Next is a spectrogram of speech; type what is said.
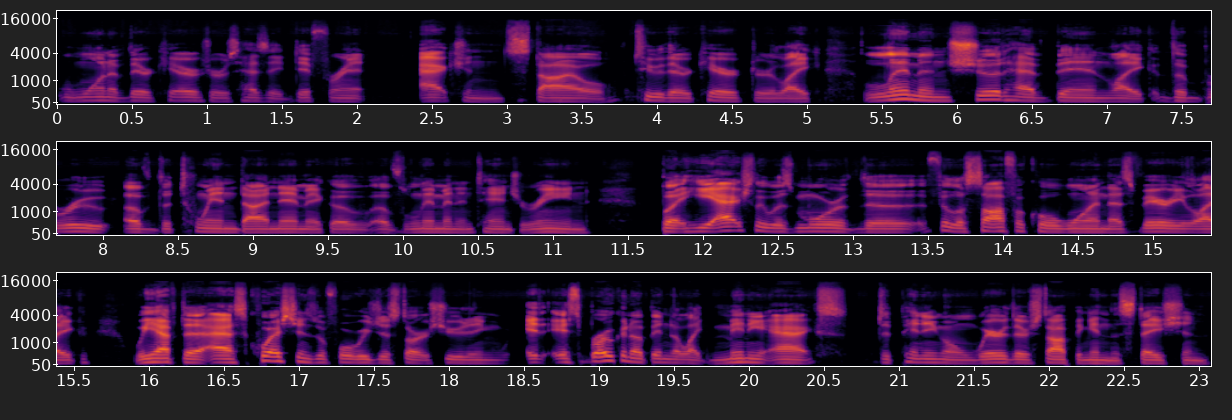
one of their characters has a different action style to their character. Like Lemon should have been like the brute of the twin dynamic of, of Lemon and Tangerine. But he actually was more of the philosophical one that's very like, we have to ask questions before we just start shooting. It, it's broken up into like mini acts depending on where they're stopping in the station.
